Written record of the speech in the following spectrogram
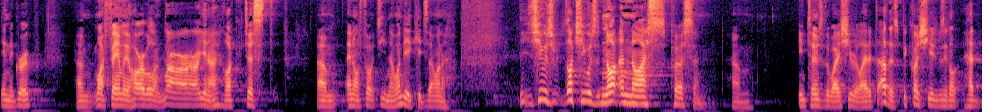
in the group. Um, my family are horrible and, you know, like just um, and I thought, gee, no wonder your kids don't want to. She was like she was not a nice person um, in terms of the way she related to others because she was in, had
